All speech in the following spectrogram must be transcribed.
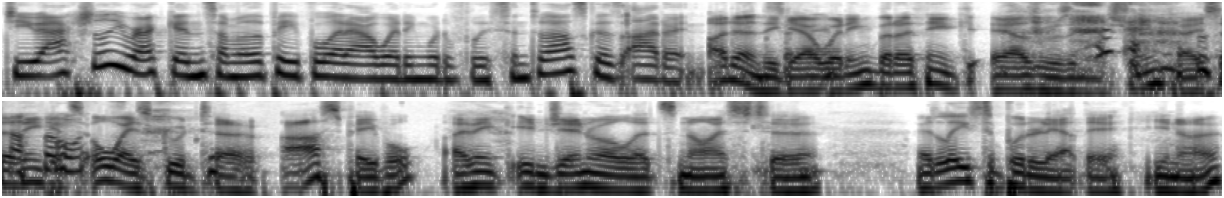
Do you actually reckon some of the people at our wedding would have listened to us? Because I don't. I don't think so. our wedding, but I think ours was an extreme case. I think it's always good to ask people. I think in general, it's nice to at least to put it out there, you know,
